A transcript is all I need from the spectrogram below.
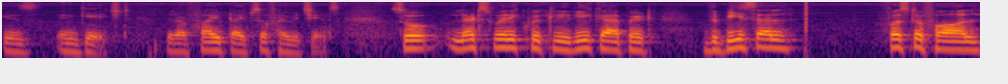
is engaged. There are five types of heavy chains. So let's very quickly recap it. The B cell, first of all,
